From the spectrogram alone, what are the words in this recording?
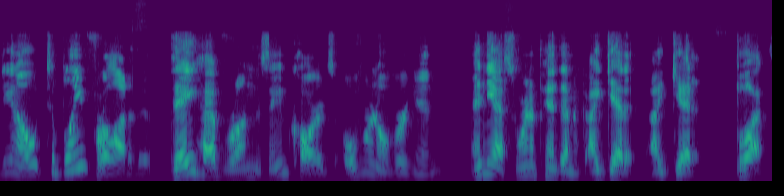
you know to blame for a lot of this they have run the same cards over and over again. And yes, we're in a pandemic. I get it. I get it. But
